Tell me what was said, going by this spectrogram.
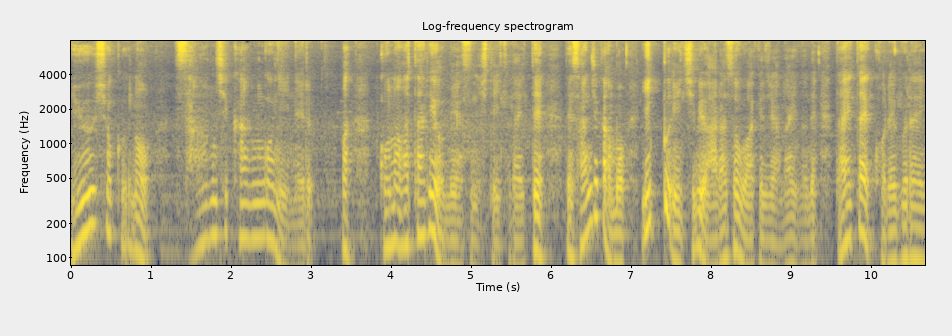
夕食の3時間後に寝るまあ、この辺りを目安にしていただいてで3時間も1分1秒争うわけじゃないのでだいたいこれぐらい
